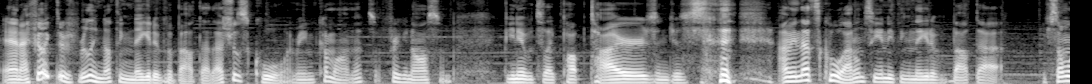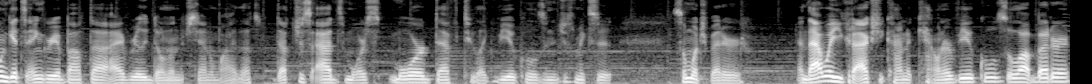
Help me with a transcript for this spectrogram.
And I feel like there's really nothing negative about that. That's just cool. I mean, come on, that's freaking awesome being able to like pop tires and just I mean that's cool. I don't see anything negative about that. If someone gets angry about that, I really don't understand why. That's that just adds more more depth to like vehicles and it just makes it so much better. And that way you could actually kind of counter vehicles a lot better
